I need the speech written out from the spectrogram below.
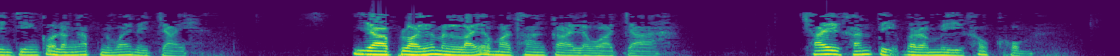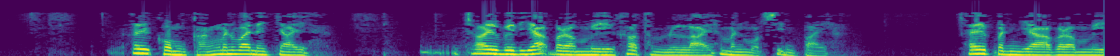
จริง ๆ ก็ระงับมันไว้ในใจ อย่าปล่อยให้มันไหลออกมาทางกายและวาจา ใช้ขันติบารมีเข้าข่มให้ข่มขังมันไว้ในใจ ใช้วิทยาบารมีเข้าทำลายให้มันหมดสิ้นไป ใช้ปัญญาบารมี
